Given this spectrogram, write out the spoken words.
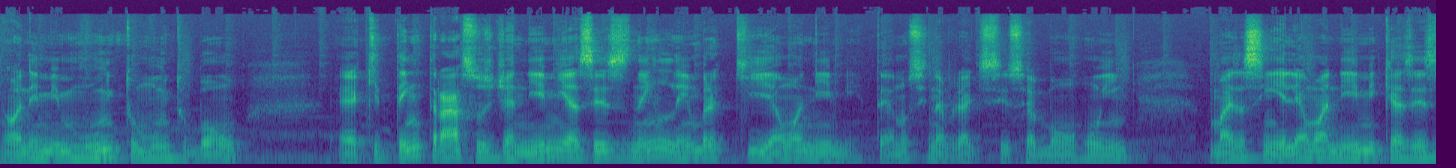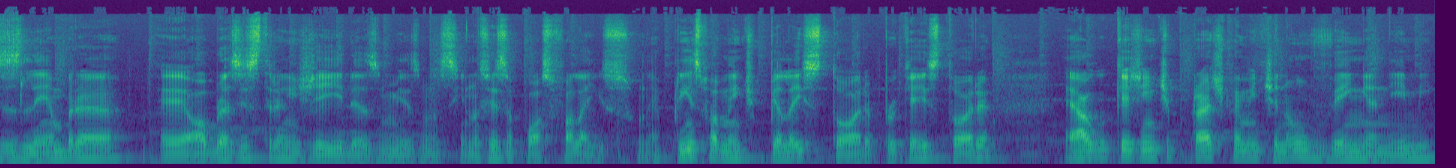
É um anime muito, muito bom. É, que tem traços de anime e às vezes nem lembra que é um anime. Até eu não sei na verdade se isso é bom ou ruim, mas assim, ele é um anime que às vezes lembra é, obras estrangeiras mesmo, assim. Não sei se eu posso falar isso, né? Principalmente pela história, porque a história é algo que a gente praticamente não vê em anime,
